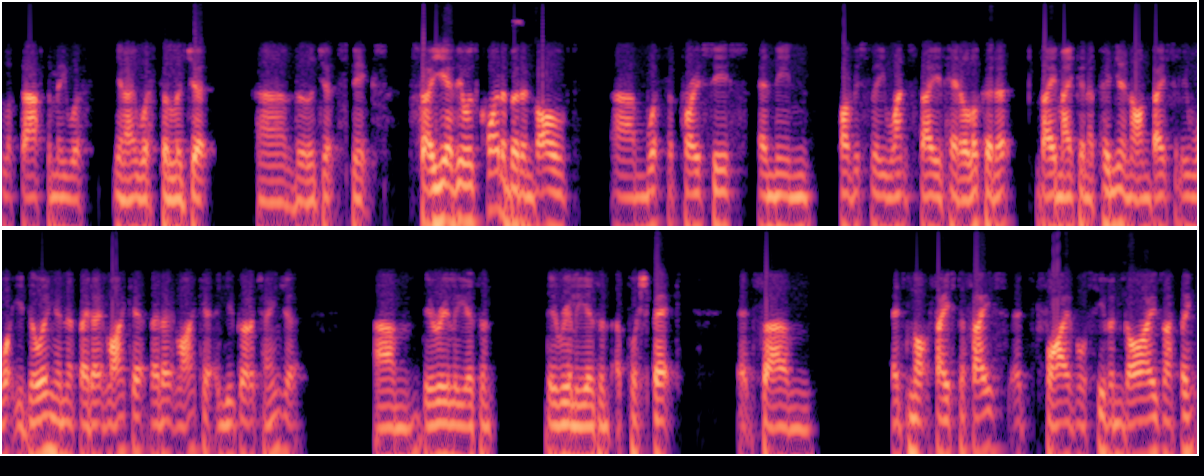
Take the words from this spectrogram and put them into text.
looked after me with you know with the legit um, the legit specs. So yeah, there was quite a bit involved um, with the process, and then obviously once they've had a look at it, they make an opinion on basically what you're doing, and if they don't like it, they don't like it, and you've got to change it. Um, there really isn't there really isn't a pushback. It's um it's not face to face. It's five or seven guys, I think,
